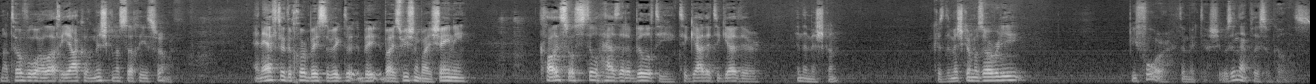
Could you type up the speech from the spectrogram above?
Matovu halach Yaakov Mishkenosecha Yisrael. And after the Chur Beis by Rishon by Sheni, Klal Yisrael still has that ability to gather together in the Mishkan, because the Mishkan was already before the Mikdash. It was in that place of Golas.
